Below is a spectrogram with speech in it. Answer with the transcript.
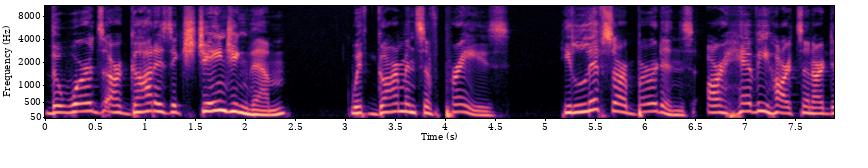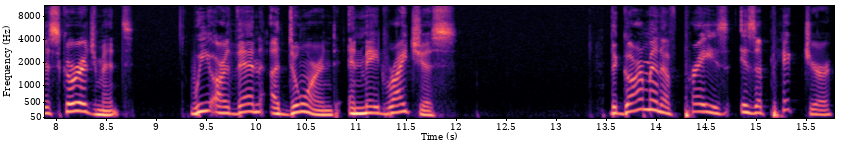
the words are God is exchanging them with garments of praise. He lifts our burdens, our heavy hearts, and our discouragement. We are then adorned and made righteous. The garment of praise is a picture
